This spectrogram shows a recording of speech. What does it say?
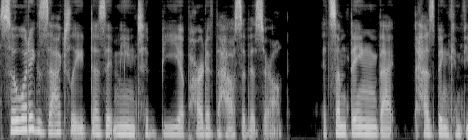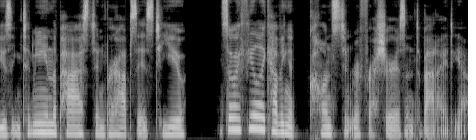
So, what exactly does it mean to be a part of the house of Israel? It's something that has been confusing to me in the past and perhaps is to you. So, I feel like having a constant refresher isn't a bad idea.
